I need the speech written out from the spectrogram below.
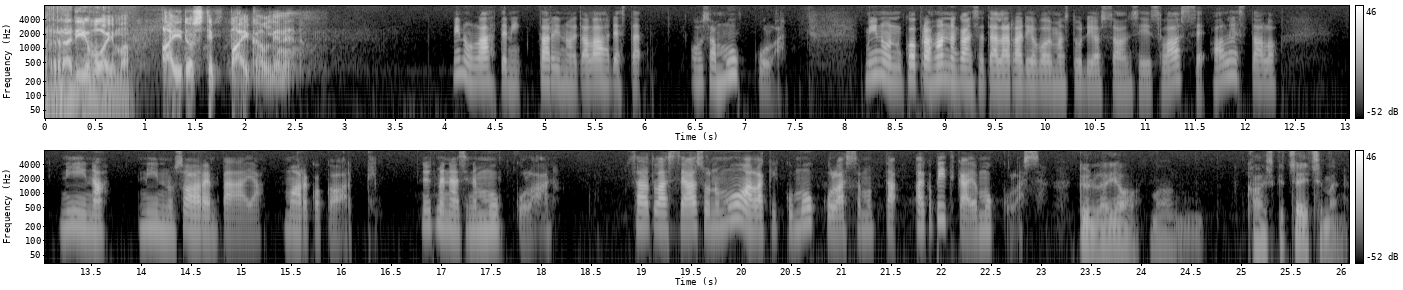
Radiovoima. Aidosti paikallinen. Minun lähteni tarinoita Lahdesta osa Mukkula. Minun Kopra Hannan kanssa täällä Radiovoiman studiossa on siis Lasse Alestalo, Niina Ninnu Saarenpää ja Marko Kaartti. Nyt mennään sinne Mukkulaan. Sä oot Lasse asunut muuallakin kuin Mukkulassa, mutta aika pitkään jo Mukkulassa. Kyllä joo, mä oon 87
